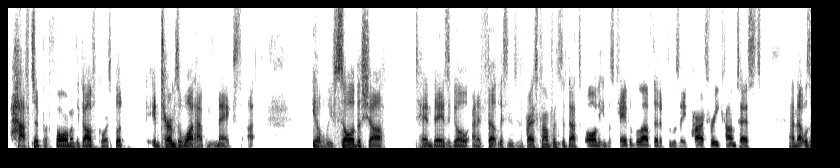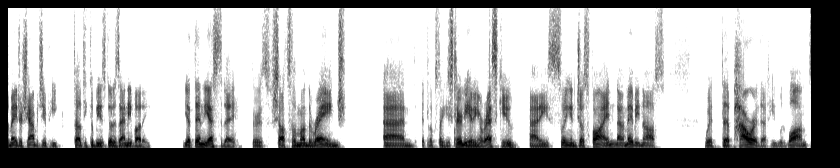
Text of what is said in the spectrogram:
have to perform on the golf course. But in terms of what happens next, I, you know, we saw the shot 10 days ago and it felt listening to the press conference that that's all he was capable of. That if there was a par three contest and that was a major championship, he felt he could be as good as anybody. Yet then yesterday, there's shots of him on the range, and it looks like he's clearly hitting a rescue, and he's swinging just fine. Now, maybe not with the power that he would want,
